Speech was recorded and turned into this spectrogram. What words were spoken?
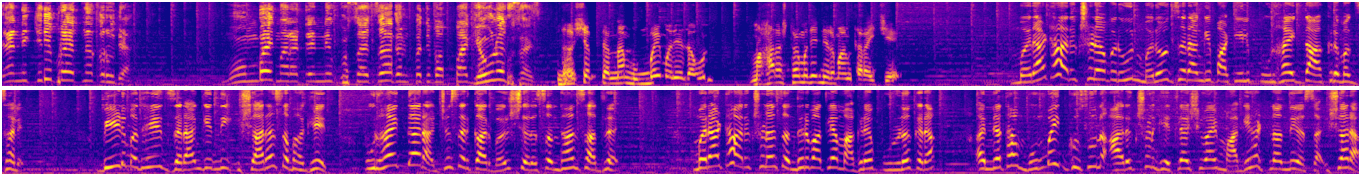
त्यांनी किती प्रयत्न करू द्या. मुंबईत मराठ्यांनी घुसायचं गणपती बाप्पा घेऊनच घुसायचं. दहशत त्यांना मुंबईमध्ये जाऊन महाराष्ट्रामध्ये निर्माण करायची आहे. मराठा आरक्षणावरून मनोज जरांगे पाटील पुन्हा एकदा आक्रमक झाले. बीडमध्ये जरांगेंनी इशारा सभा घेत पुन्हा एकदा राज्य सरकारवर शरसंधान साधलंय. मराठा आरक्षणासंदर्भातल्या मागण्या पूर्ण करा अन्यथा मुंबईत घुसून आरक्षण घेतल्याशिवाय मागे हटणार नाही असा इशारा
